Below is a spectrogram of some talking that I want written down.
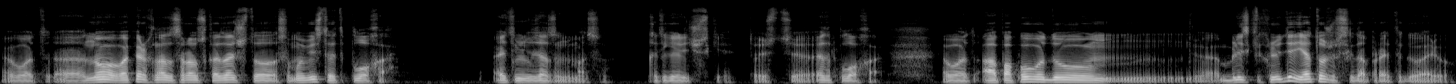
Вот. Э, Но, во-первых, надо сразу сказать, что самоубийство – это плохо. Этим нельзя заниматься категорически. То есть, э, это плохо. Вот. А по поводу близких людей, я тоже всегда про это говорю.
